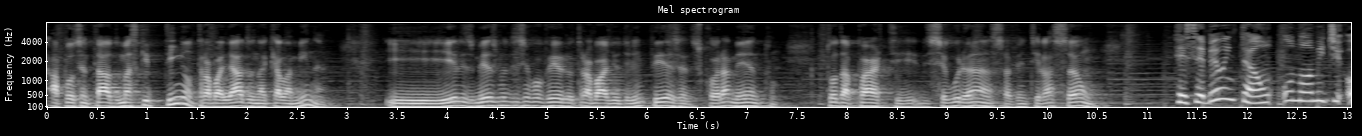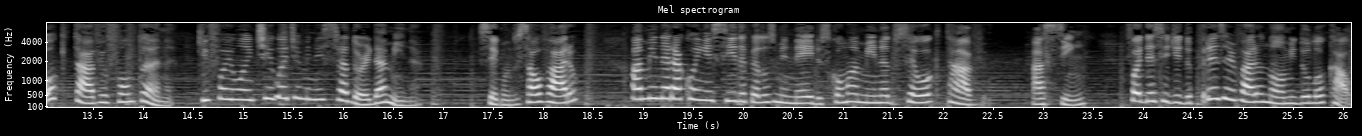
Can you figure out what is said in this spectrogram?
aposentados, mas que tinham trabalhado naquela mina, e eles mesmos desenvolveram o trabalho de limpeza, de escoramento, toda a parte de segurança, ventilação. Recebeu então o nome de Octávio Fontana, que foi um antigo administrador da mina. Segundo Salvaro, a mina era conhecida pelos mineiros como a mina do seu Octávio. Assim, foi decidido preservar o nome do local,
